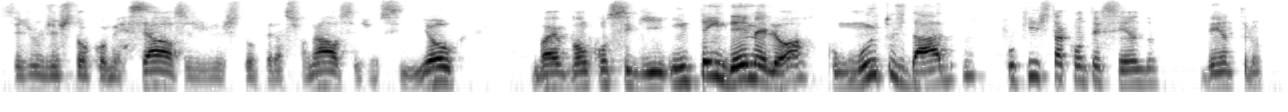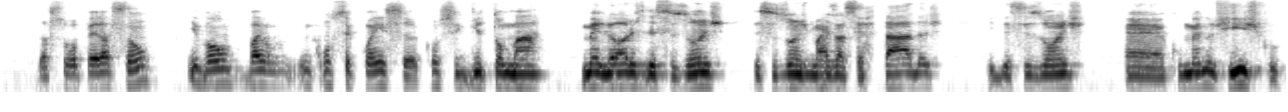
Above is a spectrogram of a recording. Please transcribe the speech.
seja um gestor comercial, seja um gestor operacional, seja um CEO, vai, vão conseguir entender melhor, com muitos dados, o que está acontecendo dentro da sua operação e vão, vão em consequência, conseguir tomar melhores decisões, decisões mais acertadas e decisões é, com menos risco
